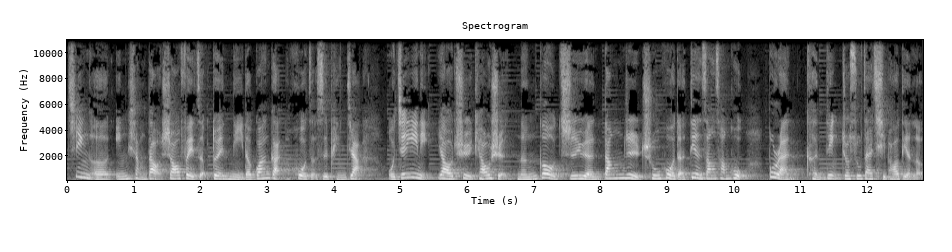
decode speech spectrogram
进而影响到消费者对你的观感或者是评价，我建议你要去挑选能够支援当日出货的电商仓库，不然肯定就输在起跑点了。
